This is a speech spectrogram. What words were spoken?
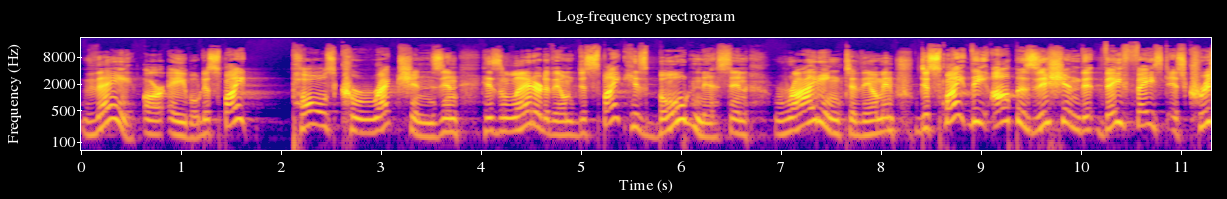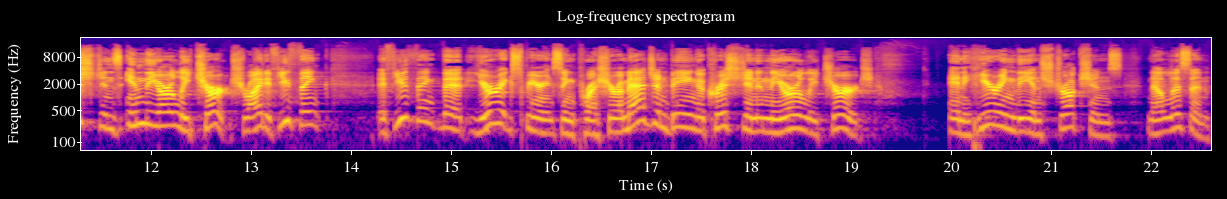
They are able, despite Paul's corrections in his letter to them, despite his boldness in writing to them, and despite the opposition that they faced as Christians in the early church, right? If you think if you think that you're experiencing pressure, imagine being a Christian in the early church and hearing the instructions. Now listen,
